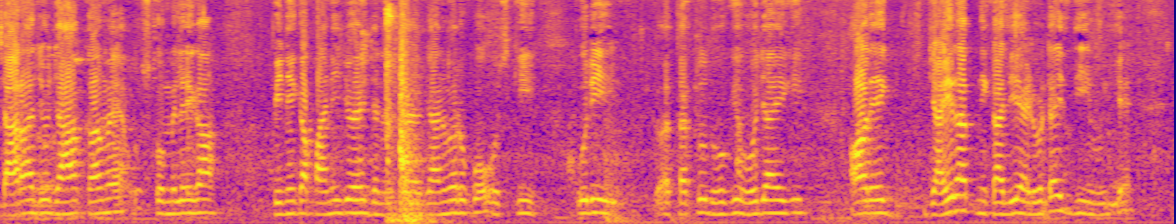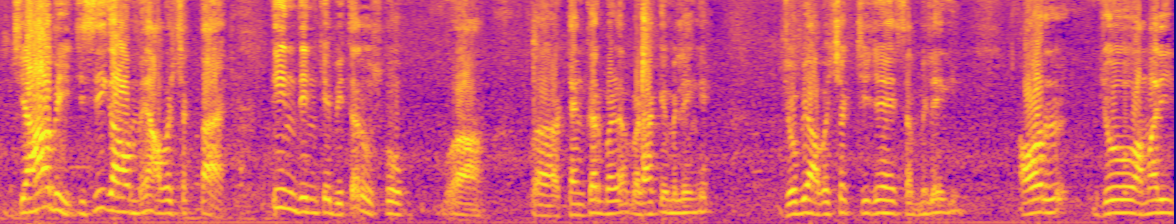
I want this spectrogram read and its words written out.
चारा जो जहाँ कम है, उसको मिलेगा। पीने का पानी जो है जानवरों को उसकी पूरी तरतूद होगी, हो जाएगी। और एक जाहिरात निकाली है एडवर्टाइज दी हुई है। जहाँ भी, जिसी गाँव में आवश्यकता है, तीन दिन के भीतर उसको टैंकर बढ़ा बढ़ा के मिलेंगे। जो भी आवश्यक चीज़ें हैं, सब मिलेगी। और जो हमारी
